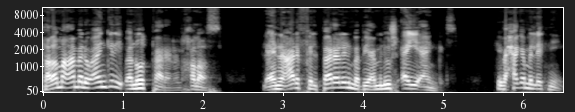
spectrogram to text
طالما عملوا angle يبقى not parallel خلاص. لأن عارف في ال parallel ما بيعملوش أي angles يبقى حاجة من الاتنين.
